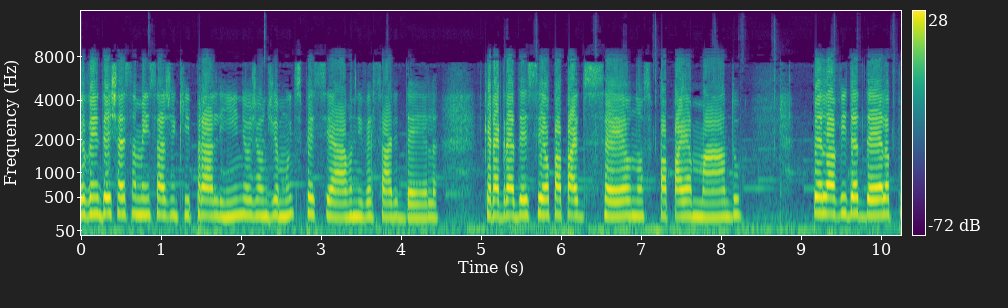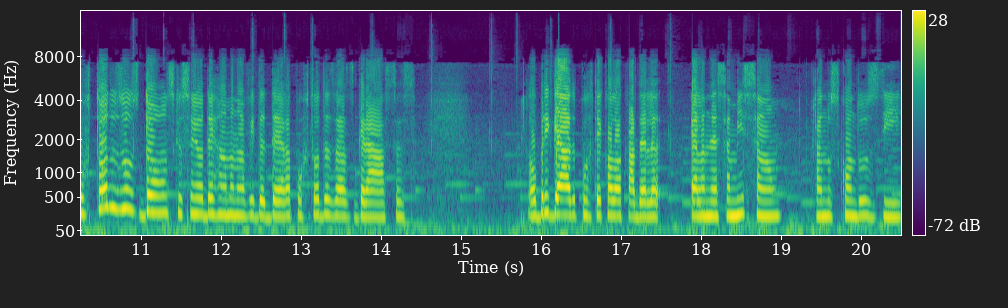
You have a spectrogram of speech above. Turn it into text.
Eu venho deixar essa mensagem aqui para a Aline. Hoje é um dia muito especial, aniversário dela. Quero agradecer ao Papai do Céu, nosso Papai amado, pela vida dela, por todos os dons que o Senhor derrama na vida dela, por todas as graças. Obrigado por ter colocado ela, ela nessa missão para nos conduzir,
